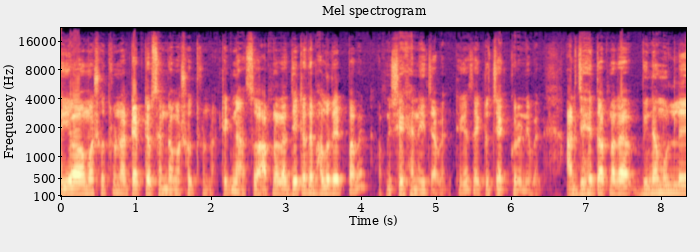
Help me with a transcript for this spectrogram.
রিও আমার শত্রু না ট্যাপ ট্যাপ স্যান্ড আমার শত্রু না, ঠিক না? সো আপনারা যেটাতে ভালো রেট পাবেন, আপনি সেখানেই যাবেন, ঠিক আছে? একটু চেক করে নেবেন। আর যেহেতু আপনারা বিনামূল্যে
